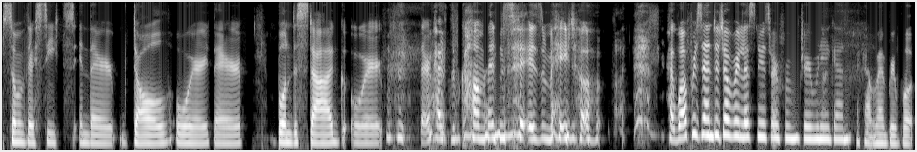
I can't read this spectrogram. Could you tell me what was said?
some of their seats in their Dáil or their Bundestag or their House of Commons is made up. what percentage of our listeners are from Germany again? I can't remember, but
